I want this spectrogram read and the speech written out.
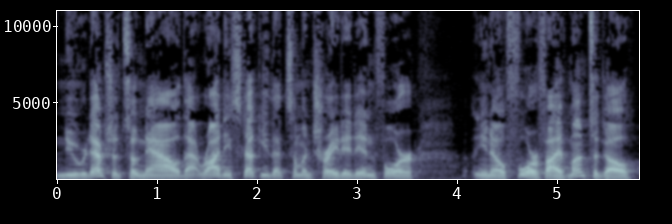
new redemption. So now that Rodney Stuckey that someone traded in for, you know, four or five months ago,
